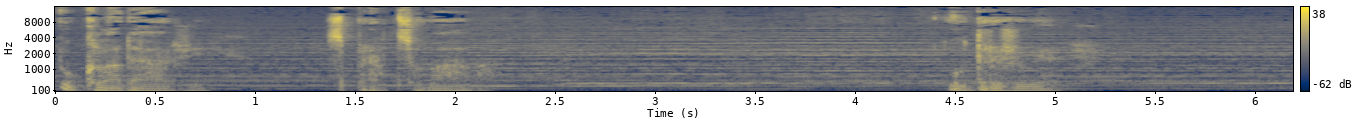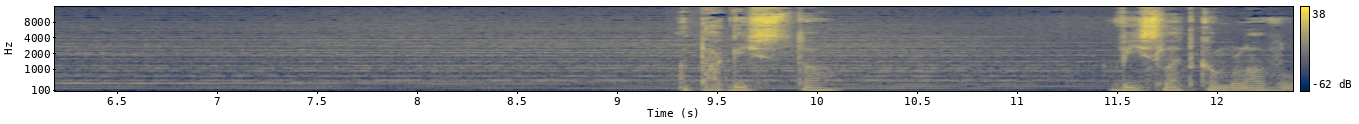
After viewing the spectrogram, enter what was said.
Ukladáš ich spracováva. Udržuješ. A takisto výsledkom lovu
